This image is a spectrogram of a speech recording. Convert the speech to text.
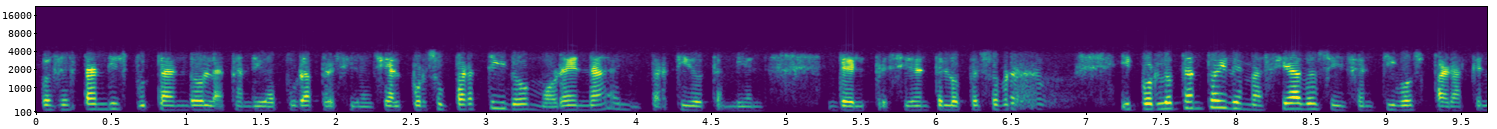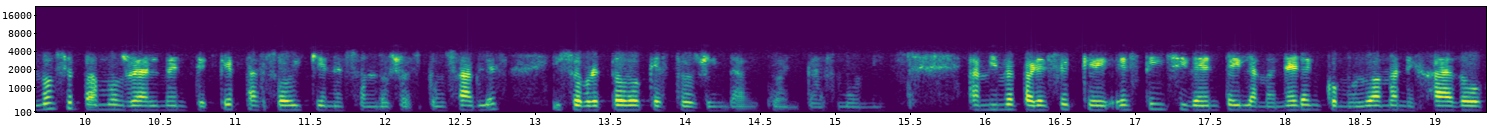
pues están disputando la candidatura presidencial por su partido, Morena, el partido también del presidente López Obrador, y por lo tanto hay demasiados incentivos para que no sepamos realmente qué pasó y quiénes son los responsables y sobre todo que estos rindan cuentas, Moni a mí me parece que este incidente y la manera en cómo lo ha manejado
